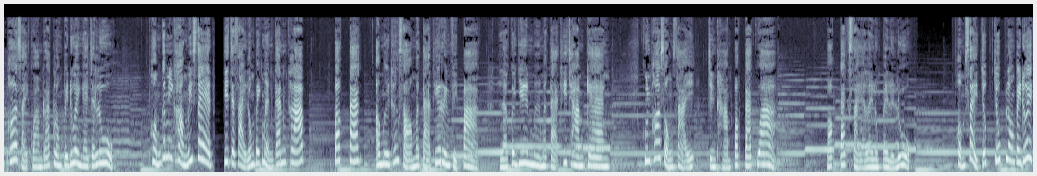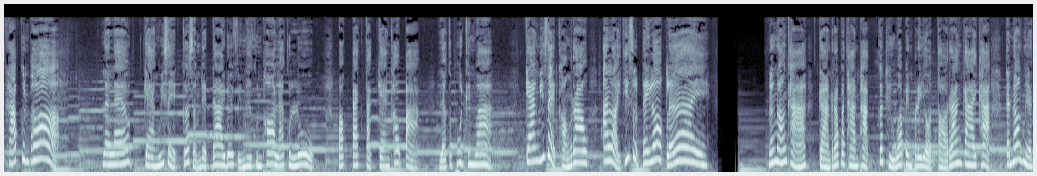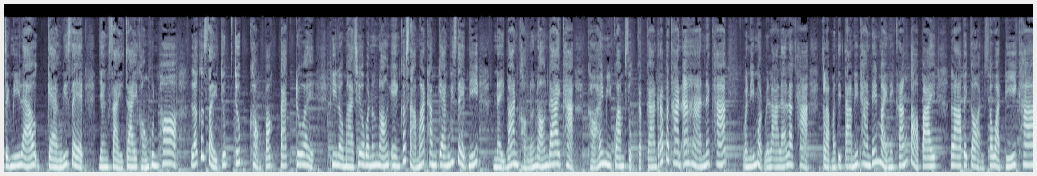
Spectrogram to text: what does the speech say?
พ่อใส่ความรักลงไปด้วยไงจ๊ะลูก ผมก็มีของวิเศษที่จะใส่ลงไปเหมือนกันครับ ป๊อกแป๊กเอามือทั้งสองมาแตะที่ริมฝีปาก แล้วก็ยื่นมือมาแตะที่ชามแกง คุณพ่อสงสัยจึงถามป๊อกแป๊กว่าป๊อกแป๊กใส่อะไรลงไปเหรือลูก ผมใส่จุ๊บจุ๊บลงไปด้วยครับ คุณพ่อ และแล้วแกงวิเศษก็สำเร็จได้ด้วยฝีมือคุณพ่อและคุณลูก ป๊อกแป๊กตักแกงเข้าปาก แล้วก็พูดขึ้นว่า แกงวิเศษของเราอร่อยที่สุดในโลกเลย น้องๆค่ะ การรับประทานผักก็ถือว่าเป็นประโยชน์ต่อร่างกายค่ะ แต่นอกเหนือจากนี้แล้ว แกงวิเศษยังใส่ใจของคุณพ่อ แล้วก็ใส่จุ๊บจุ๊บของป๊อกแป๊กด้วย พี่เรามาเชื่อว่าน้องๆเองก็สามารถทำแกงวิเศษนี้ในบ้านของน้องๆได้ค่ะ ขอให้มีความสุขกับการรับประทานอาหารนะคะ วันนี้หมดเวลาแล้วล่ะค่ะ กลับมาติดตามนิทานได้ใหม่ในครั้งต่อไป ลาไปก่อน สวัสดีค่ะ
